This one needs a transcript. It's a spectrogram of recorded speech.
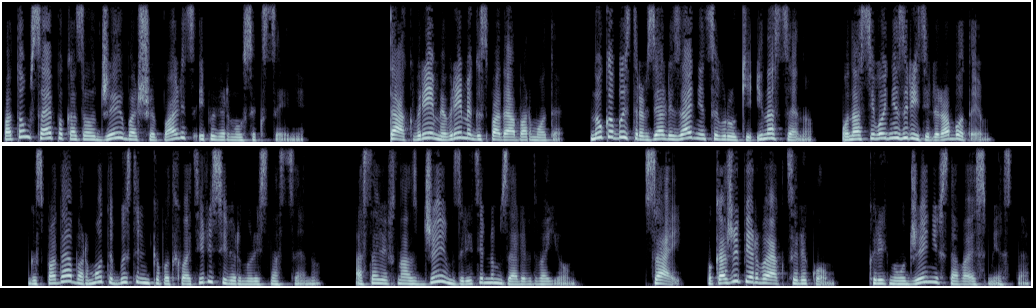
Потом Сай показал Джею большой палец и повернулся к сцене. «Так, время, время, господа обормоты. Ну-ка быстро взяли задницы в руки и на сцену. У нас сегодня зрители, работаем!» Господа обормоты быстренько подхватились и вернулись на сцену, оставив нас с Джейм в зрительном зале вдвоем. «Сай, покажи первый акт целиком!» — крикнул Дженни, вставая с места.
